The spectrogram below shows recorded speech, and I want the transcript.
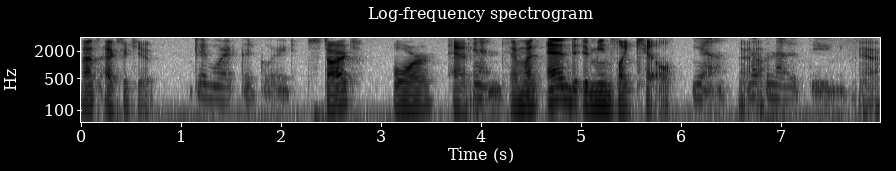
that's execute. Good word, good word. Start, or end. End. And when end, it means like kill. Yeah, Yeah. なくなるっていう意味。 Yeah.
